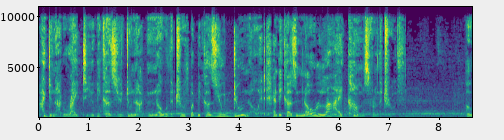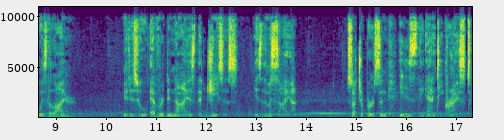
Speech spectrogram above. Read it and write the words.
I do not write to you because you do not know the truth, but because you do know it, and because no lie comes from the truth. Who is the liar? It is whoever denies that Jesus is the Messiah. Such a person is the Antichrist,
